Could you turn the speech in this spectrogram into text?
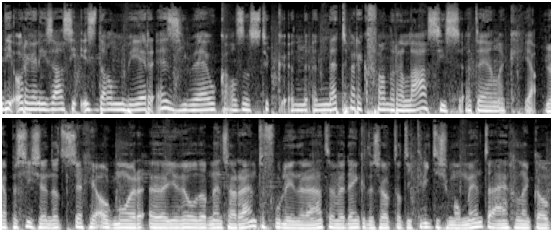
die organisatie is dan weer, hè, zien wij ook als een stuk een, een, netwerk van relaties uiteindelijk. Ja. ja, precies. En dat zeg je ook mooi. Uh, je wil dat mensen ruimte voelen inderdaad. En we denken dus ook dat die kritische momenten eigenlijk ook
